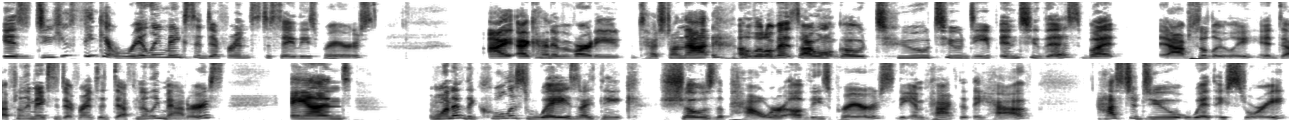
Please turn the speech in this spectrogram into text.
is Do you think it really makes a difference to say these prayers? I, I kind of have already touched on that a little bit, so I won't go too, too deep into this, but Absolutely. It definitely makes a difference. It definitely matters. And one of the coolest ways that I think shows the power of these prayers, the impact that they have, has to do with a story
